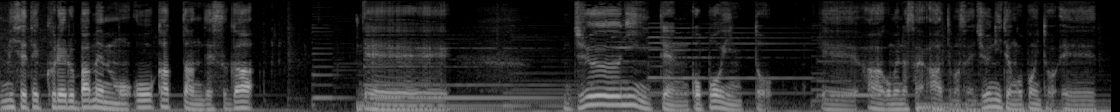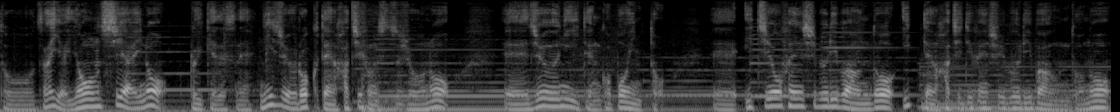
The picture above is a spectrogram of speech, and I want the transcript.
見せてくれる場面も多かったんですが、えー、12.5ポイント。えー、あごめんなさい。あ合ってますね。12.5ポイント。えっ、ー、とザイア4試合の累計ですね。26.8分出場の、えー、12.5ポイント、えー、1オフェンシブリバウンド1.8ディフェンシブリバウンドの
